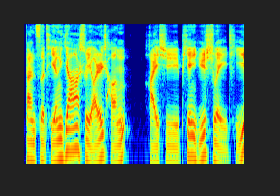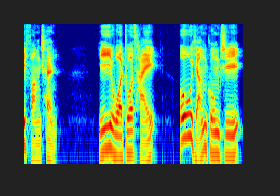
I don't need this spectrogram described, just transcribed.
但此亭压水而成，还需偏于水题方衬。依我拙才，欧阳公之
